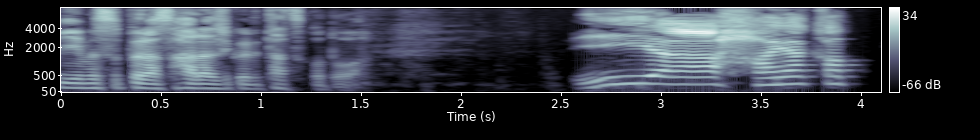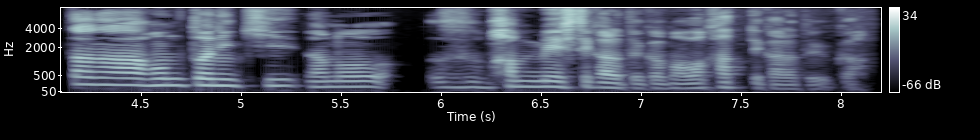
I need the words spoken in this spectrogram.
ビームスプラス原宿で立つことは。いやー、早かったな本当にき、あの、判明してからというか、まあ分かってからというか、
